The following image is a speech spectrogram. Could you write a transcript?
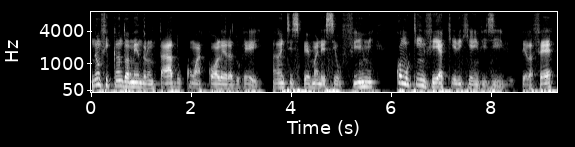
não ficando amedrontado com a cólera do rei, antes permaneceu firme, como quem vê aquele que é invisível. Pela fé,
